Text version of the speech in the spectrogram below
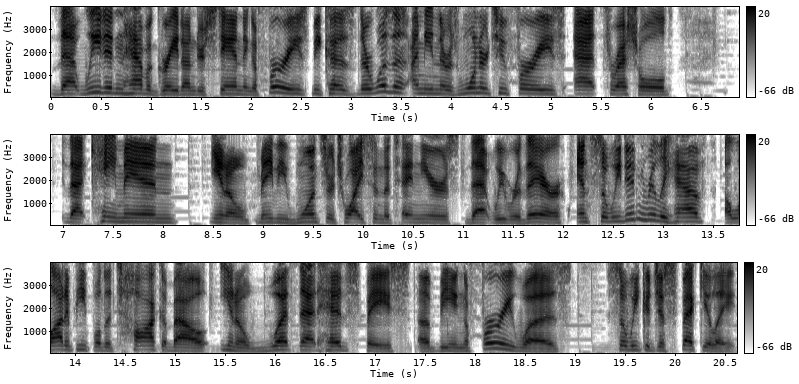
that we didn't have a great understanding of furries because there wasn't, I mean, there was one or two furries at Threshold that came in, you know, maybe once or twice in the 10 years that we were there. And so we didn't really have a lot of people to talk about, you know, what that headspace of being a furry was. So we could just speculate.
